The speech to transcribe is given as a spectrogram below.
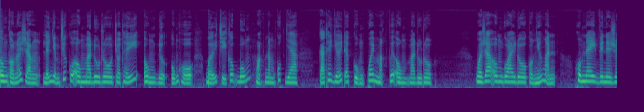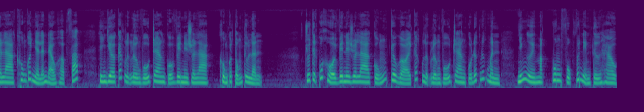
Ông còn nói rằng lễ nhậm chức của ông Maduro cho thấy ông được ủng hộ bởi chỉ có 4 hoặc 5 quốc gia. Cả thế giới đã cùng quay mặt với ông Maduro. Ngoài ra, ông Guaido còn nhấn mạnh, hôm nay Venezuela không có nhà lãnh đạo hợp pháp. Hiện giờ các lực lượng vũ trang của Venezuela không có tổng tư lệnh. Chủ tịch Quốc hội Venezuela cũng kêu gọi các lực lượng vũ trang của đất nước mình, những người mặc quân phục với niềm tự hào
